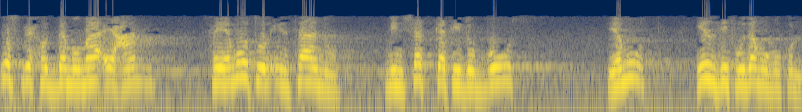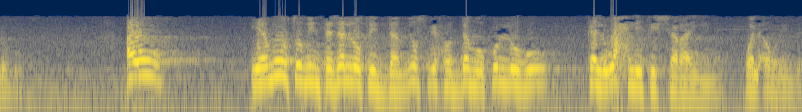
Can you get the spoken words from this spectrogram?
يصبح الدم مائعا فيموت الإنسان من شكة دبوس يموت ينزف دمه كله. أو يموت من تجلط الدم يصبح الدم كله كالوحل في الشرايين والأوردة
